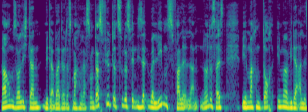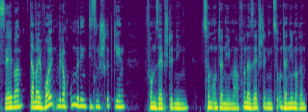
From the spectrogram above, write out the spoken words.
Warum soll ich dann Mitarbeiter das machen lassen? Und das führt dazu, dass wir in dieser Überlebensfalle landen. Ne? Das heißt, wir machen doch immer wieder alles selber. Dabei wollten wir doch unbedingt diesen Schritt gehen vom Selbstständigen zum Unternehmer, von der Selbstständigen zur Unternehmerin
